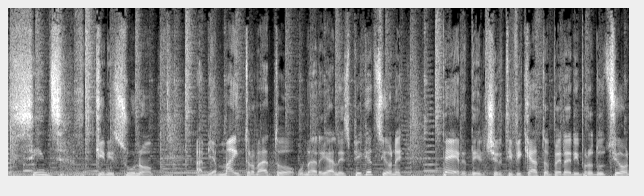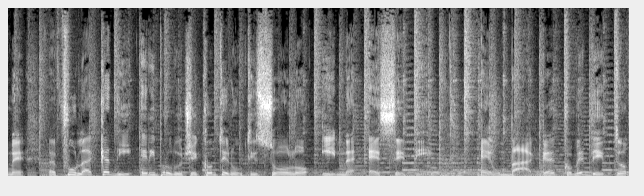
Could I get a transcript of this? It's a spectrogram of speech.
senza che nessuno abbia mai trovato una reale spiegazione, perde il certificato per la riproduzione Full HD e riproduce i contenuti solo in SD. È un bug, come detto,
